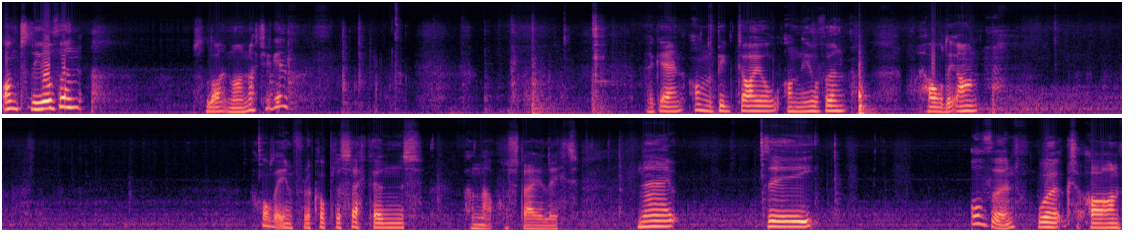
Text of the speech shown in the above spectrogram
Onto the oven. Let's light my match again again on the big dial on the oven. Hold it on. Hold it in for a couple of seconds and that will stay lit. Now the oven works on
